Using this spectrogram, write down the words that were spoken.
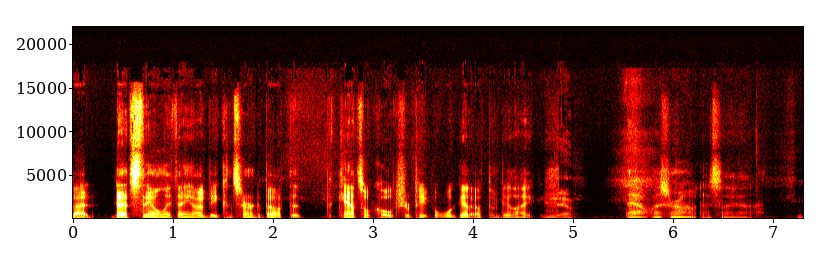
But that's the only thing I'd be concerned about that the cancel culture people will get up and be like, Yeah. that was wrong. It's like, uh,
